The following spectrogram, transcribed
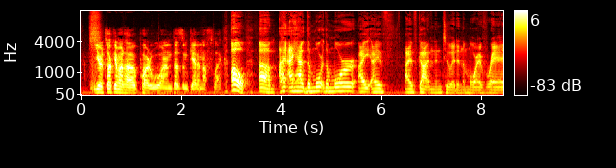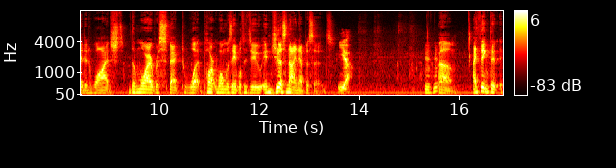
You're talking about how part one doesn't get enough flack. Oh, um, I, I have the more the more I, I've I've gotten into it, and the more I've read and watched, the more I respect what Part One was able to do in just nine episodes. Yeah. hmm Um, I think that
